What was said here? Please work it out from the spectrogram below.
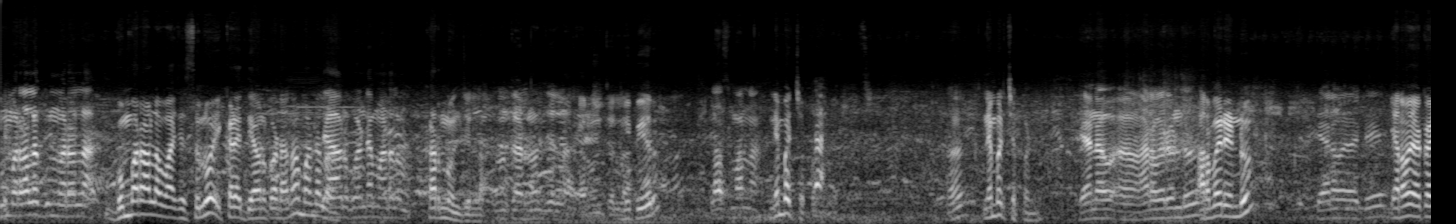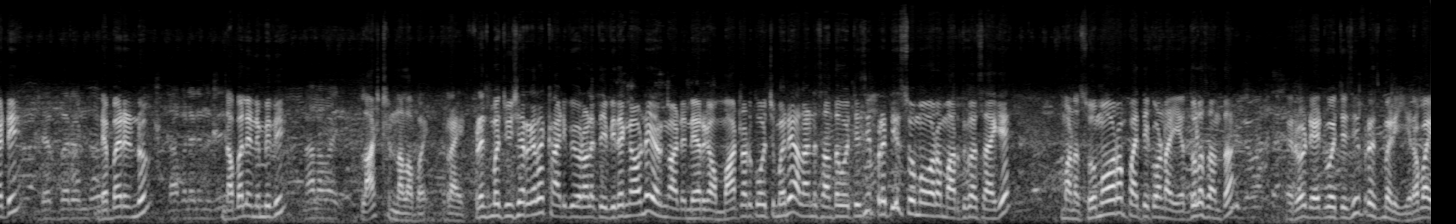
గుమ్మరాల గుమ్మరాల. గుమ్మరాల వాసస్సులు ఇక్కడ దేవనకొండ మండలం? దేవనకొండ మండలం. కర్నూలు జిల్లా. కర్నూలు జిల్లా. మీ పేరు? లస్మన్న. నెంబర్ చెప్పండి. నెంబర్ చెప్పండి. ఎనభై అరవై రెండు. అరవై రెండు. ఎనభై ఒకటి. డెబ్బై రెండు. డబల్ ఎనిమిది. నలభై. లాస్ట్ నలభై. రైట్ ఫ్రెండ్స్ మరి చూశారు కదా కాడి వివరాలు అయితే ఈ విధంగా అంటే నేరుగా మాట్లాడుకోవచ్చు మరి. అలాంటి సంత వచ్చేసి ప్రతి సోమవారం అరుదుగా సాగే మన సోమవారం పత్తికొండ ఎద్దుల సంత. ఇరవై డేట్ వచ్చేసి ఫ్రెండ్స్ మరి ఇరవై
